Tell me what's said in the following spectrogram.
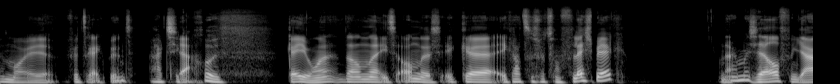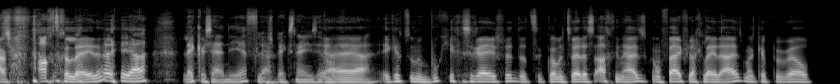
een mooi eh, vertrekpunt. Hartstikke Ja. goed. Oké jongen, dan iets anders. Ik, ik had een soort van flashback naar mezelf, een jaar of acht geleden. ja, lekker zijn die, hè? Flashbacks naar jezelf. Ja, ja, ja. Ik heb toen een boekje geschreven. Dat kwam in 2018 uit. Het kwam vijf jaar geleden uit. Maar ik heb er wel,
